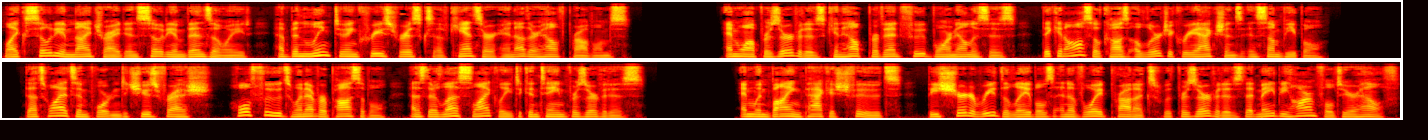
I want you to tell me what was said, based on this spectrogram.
like sodium nitrite and sodium benzoate, have been linked to increased risks of cancer and other health problems. And while preservatives can help prevent foodborne illnesses, they can also cause allergic reactions in some people. That's why it's important to choose fresh, whole foods whenever possible, as they're less likely to contain preservatives. And when buying packaged foods, be sure to read the labels and avoid products with preservatives that may be harmful to your health.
